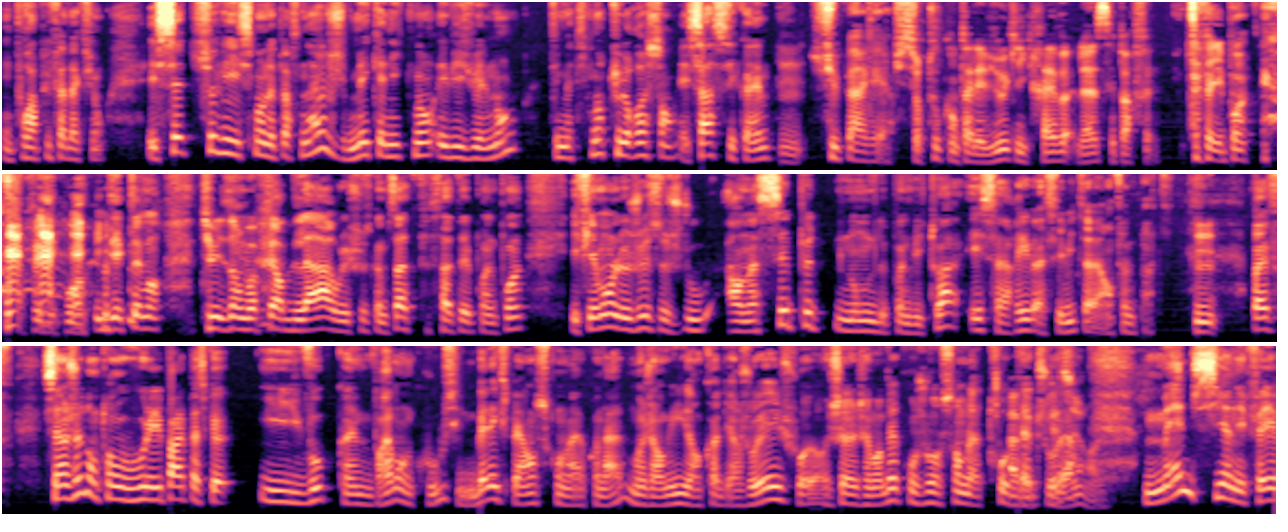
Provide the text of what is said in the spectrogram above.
on pourra plus faire d'action. Et cette, ce vieillissement de personnages, mécaniquement et visuellement, thématiquement, tu le ressens. Et ça, c'est quand même Mm. super agréable. Puis surtout quand t'as les vieux qui crèvent, là c'est parfait. Ça fait des points. Ça fait des points. Exactement. Tu les envoies faire de l'art ou des choses comme ça, ça fait point de points. Et finalement, le jeu se joue en assez peu de nombre de points de victoire et ça arrive assez vite à- en fin de partie. Hmm. Bref, c'est un jeu dont on voulait parler parce que il vaut quand même vraiment le coup. C'est une belle expérience qu'on a, qu'on a. Moi, j'ai envie encore d'y rejouer. J'aimerais bien qu'on joue ensemble à trois ou quatre joueurs. ouais. Même si, en effet,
